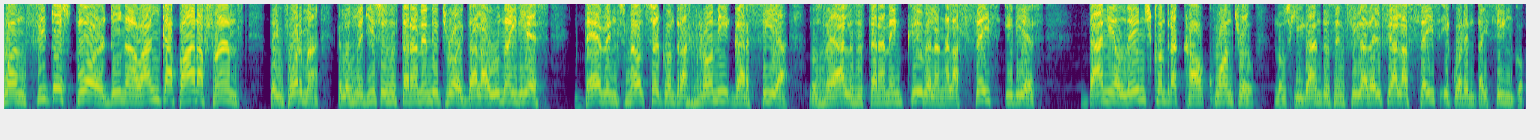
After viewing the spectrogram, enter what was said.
Juancito Sport, de una banca para fans, te informa que los mellizos estarán en Detroit a la 1 y 10. Devin Smeltzer contra Ronnie García. Los Reales estarán en Cleveland a las 6 y 10. Daniel Lynch contra Cal Quantrill. Los Gigantes en Filadelfia a las 6 y 45.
